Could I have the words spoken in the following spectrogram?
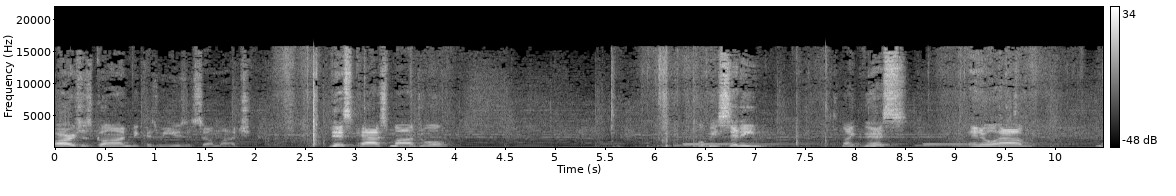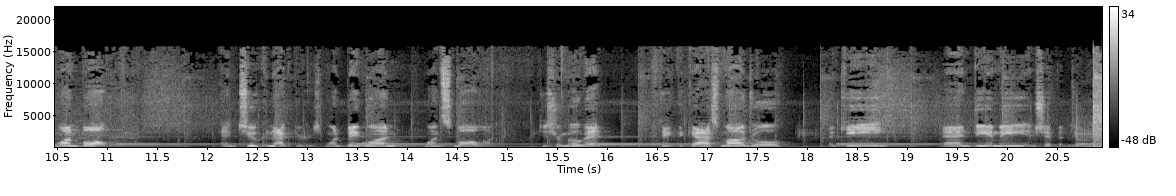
Ours is gone because we use it so much. This CAS module will be sitting like this and it will have one bolt and two connectors, one big one, one small one. Just remove it, take the CAS module, a key, and DME and ship it to us.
